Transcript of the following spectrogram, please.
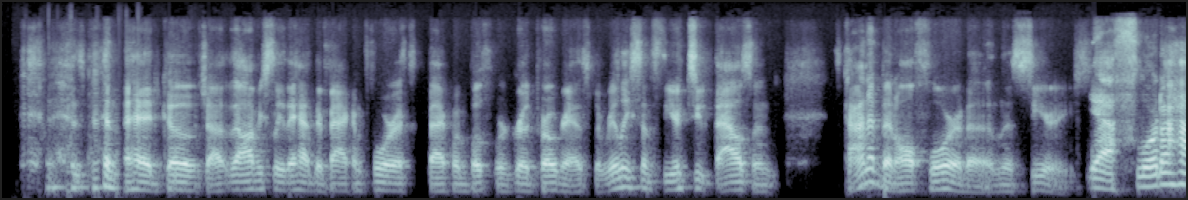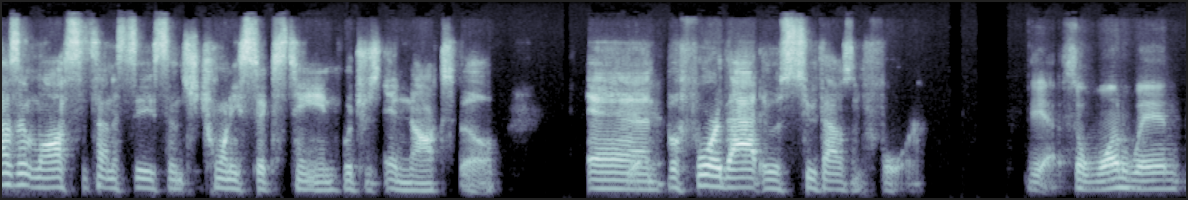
has been the head coach. Uh, Obviously, they had their back and forth back when both were good programs, but really since the year 2000, it's kind of been all Florida in this series. Yeah, Florida hasn't lost to Tennessee since 2016, which was in Knoxville. And before that, it was 2004. Yeah. So one win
